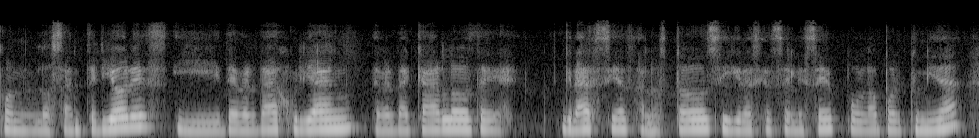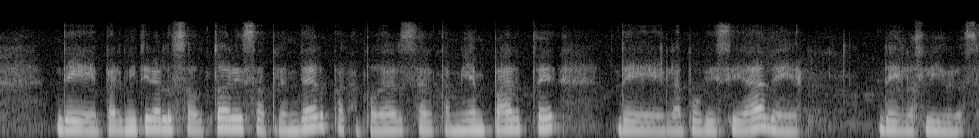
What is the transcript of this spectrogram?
con los anteriores y de verdad Julián, de verdad Carlos, de, Gracias a los dos y gracias LC por la oportunidad de permitir a los autores aprender para poder ser también parte de la publicidad de, los libros.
